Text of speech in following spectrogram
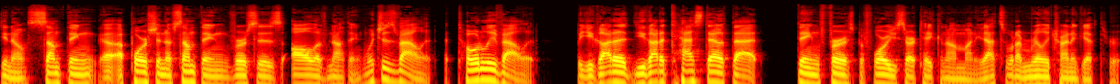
you know, something, a portion of something versus all of nothing, which is valid, totally valid. But you gotta, you gotta test out that thing first before you start taking on money. That's what I'm really trying to get through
